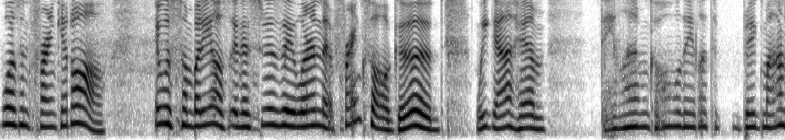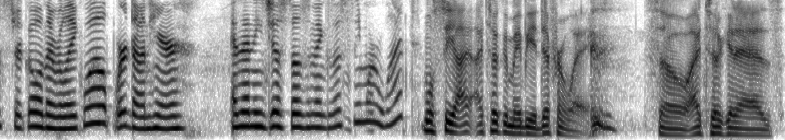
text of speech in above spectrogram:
wasn't Frank at all. It was somebody else. And as soon as they learned that Frank's all good, we got him, they let him go. They let the big monster go. And they were like, well, we're done here. And then he just doesn't exist anymore. What? Well, see, I, I took it maybe a different way. so I took it as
